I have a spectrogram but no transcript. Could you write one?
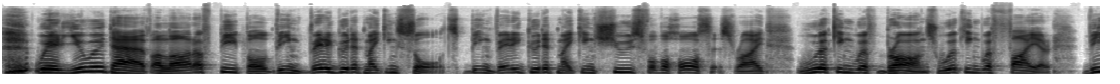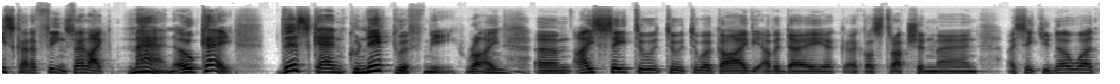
where you would have a lot of people being very good at making swords, being very good at making shoes for the horses, right? Working with bronze, working with fire, these kind of things. They're like, man, okay. This can connect with me, right? Mm. Um, I said to, to, to a guy the other day, a, a construction man, I said, you know what?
